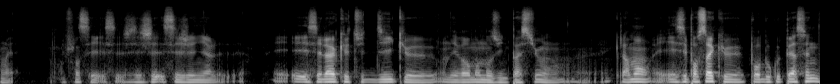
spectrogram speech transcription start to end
Ouais, franchement, c'est génial. Et, c'est là que tu te dis qu'on est vraiment dans une passion, hein, clairement. Et, c'est pour ça que pour beaucoup de personnes,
